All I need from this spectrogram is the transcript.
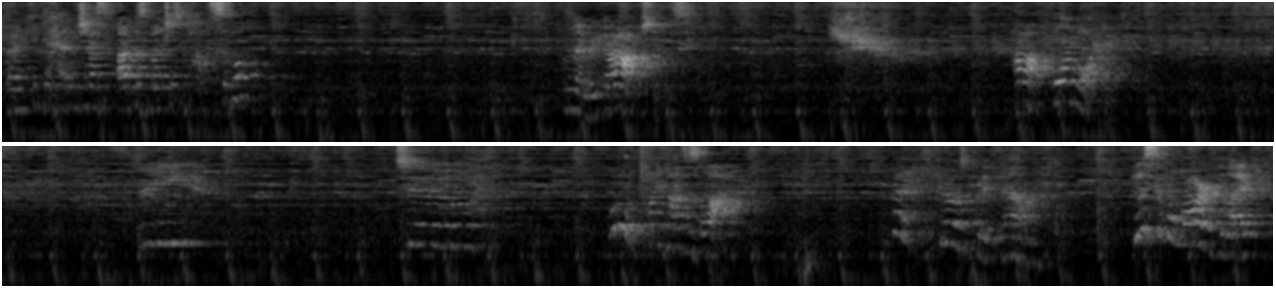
Try to keep the head and chest up as much as possible. Remember, you got options. How about four more? Three, two, Ooh, 20 pounds is a lot. You can always put it down. Get a sip of water if you like.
